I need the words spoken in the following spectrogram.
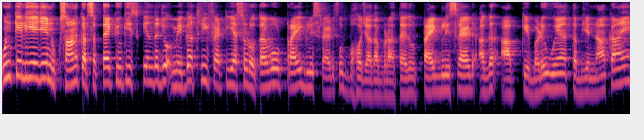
उनके लिए ये नुकसान कर सकता है, क्योंकि इसके अंदर जो ओमेगा थ्री फैटी एसिड होता है, वो ट्राइग्लिसराइड को बहुत ज़्यादा बढ़ाता है। तो ट्राइग्लिसराइड अगर आपके बड़े हुए हैं, तब ये ना खाएँ।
